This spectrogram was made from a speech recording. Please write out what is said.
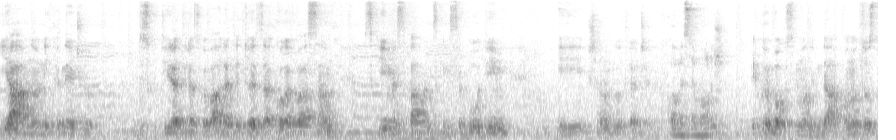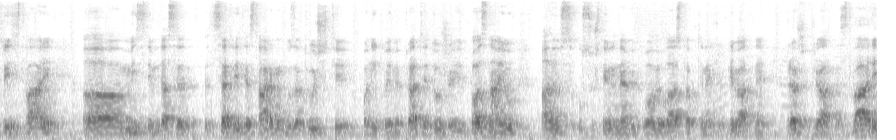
javno nikad neću diskutirati, razgovarati, to je za koga glasam, s kime spavam, s kim se budim, i šta nam bilo treće? Kome se moliš? I kojem Bogu se molim, da. Ono, to su tri stvari. Uh, mislim da se sve tri te stvari mogu zaključiti oni koji me prate duže i poznaju, ali u, u suštini ne bih volio ulaziti neke privatne, previše privatne stvari.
